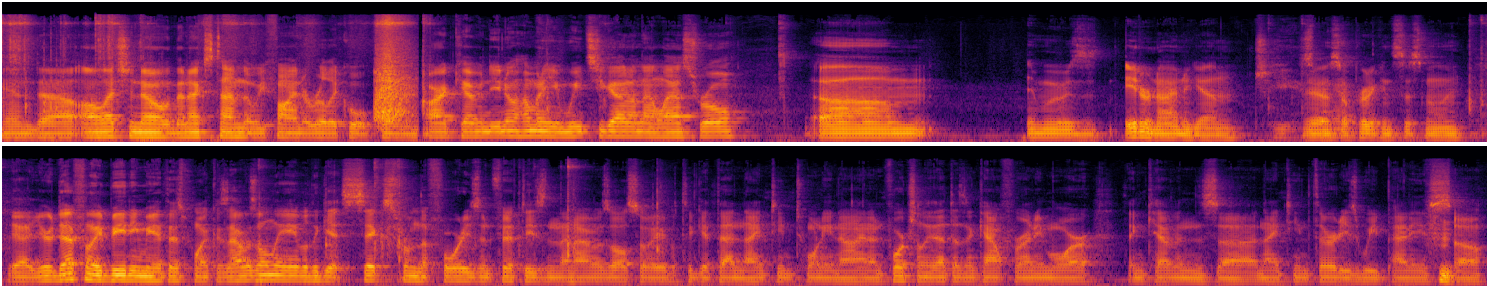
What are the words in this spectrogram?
and uh, I'll let you know the next time that we find a really cool coin. All right, Kevin, do you know how many wheats you got on that last roll? Um, it was eight or nine again. Jeez. Yeah, so pretty consistently. Yeah, you're definitely beating me at this point because I was only able to get six from the 40s and 50s, and then I was also able to get that 1929. Unfortunately, that doesn't count for any more than Kevin's uh, 1930s wheat pennies. so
